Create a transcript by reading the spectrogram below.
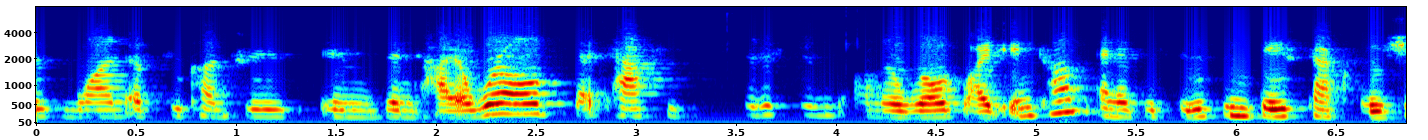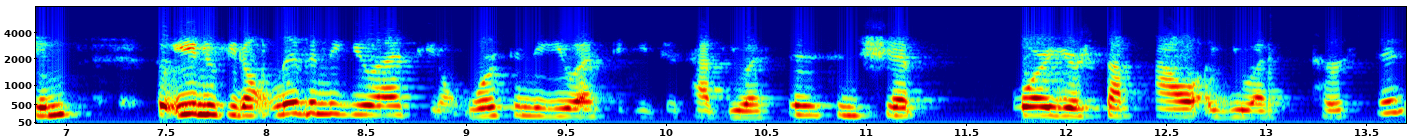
is one of two countries in the entire world that taxes citizens on their worldwide income, and it's a citizen-based taxation. So even if you don't live in the U.S., you don't work in the U.S., if you just have U.S. citizenship, or you're somehow a U.S. person,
